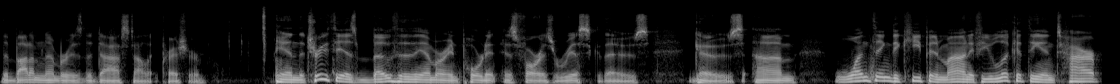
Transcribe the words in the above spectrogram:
The bottom number is the diastolic pressure. And the truth is, both of them are important as far as risk those goes. Um, one thing to keep in mind if you look at the entire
